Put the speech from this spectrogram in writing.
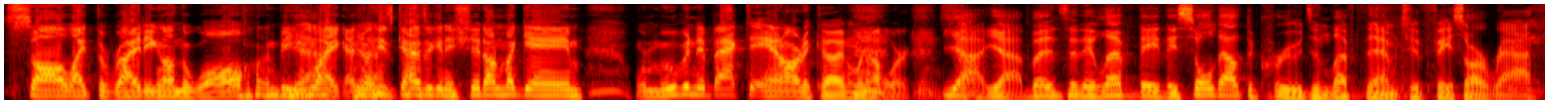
saw like the writing on the wall and being Yeah, like, I know these guys are gonna shit on my game. We're moving it back to Antarctica and we're not working. So- Yeah, yeah, but so they left. They they sold out the Croods and left them to face our wrath.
